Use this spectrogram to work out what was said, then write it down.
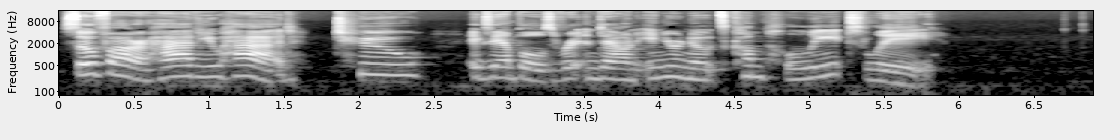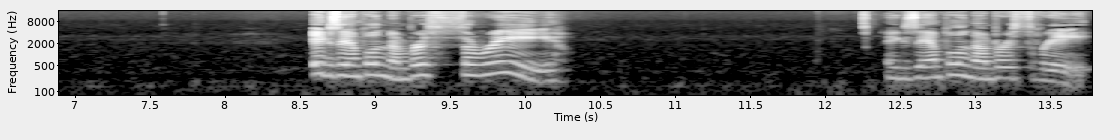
So far, have you had two examples written down in your notes completely? Example number three. Example number three.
